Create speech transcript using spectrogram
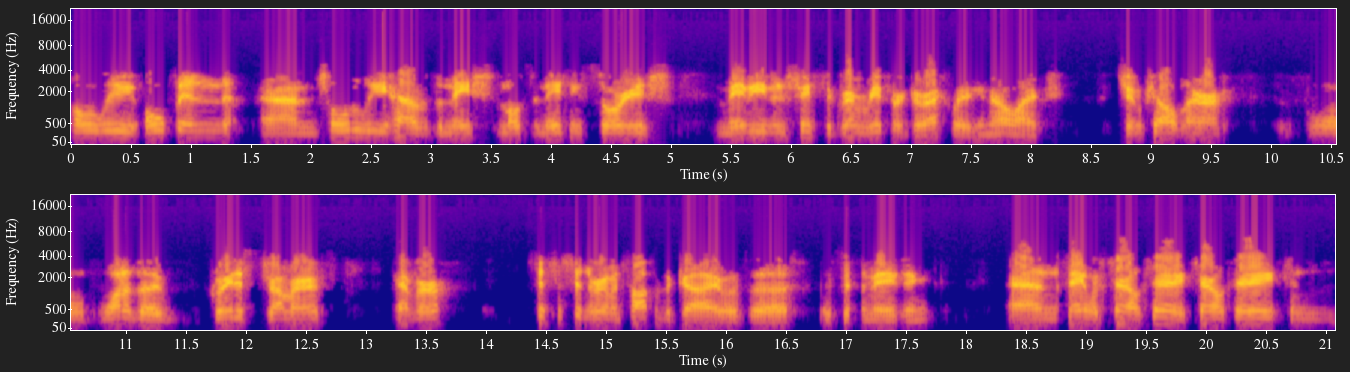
totally open and totally have the most amazing stories. Maybe even face the Grim Reaper directly. You know, like Jim Keltner, one of the greatest drummers ever. Just to sit in the room and talk to the guy was uh, was just amazing. And same with Carol Kaye. Carol Kaye can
